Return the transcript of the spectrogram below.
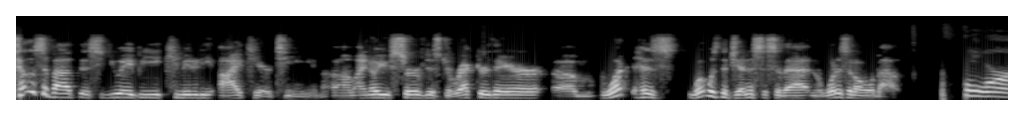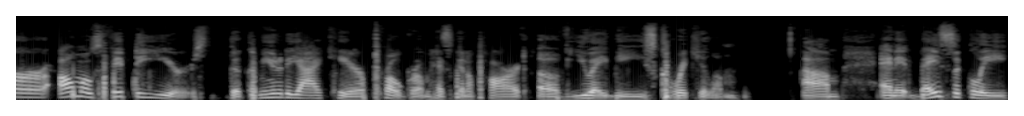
Tell us about this UAB Community Eye Care team. Um, I know you've served as director there. Um, what has what was the genesis of that, and what is it all about? For almost 50 years, the Community Eye Care program has been a part of UAB's curriculum. Um, and it basically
